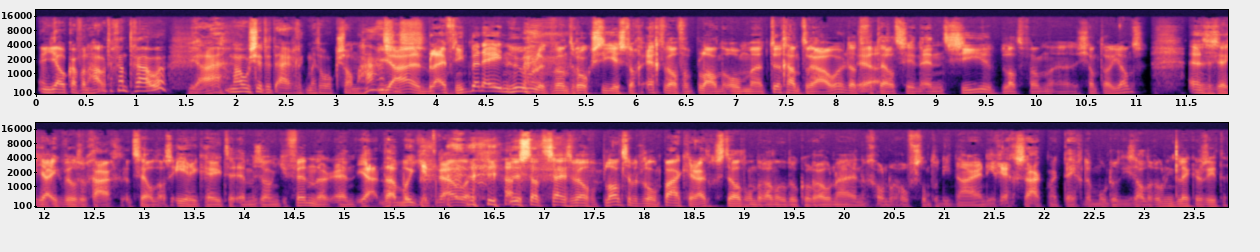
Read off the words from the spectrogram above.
en Jelka van Houten gaan trouwen. Ja, Maar hoe zit het eigenlijk met Roxanne Hazes? Ja, het blijft niet bij één huwelijk. Want Roxy is toch echt wel van plan om eh, te gaan trouwen. Dat Ja. vertelt ze in NC, het blad van eh, Chantal Jansen. En ze zegt, ja, ik wil zo graag hetzelfde als Erik heten en mijn zoontje Vender. En ja, dan moet je trouwen. Dus dat zijn ze wel plan. Ze hebben het al een paar keer uitgesteld, onder andere door corona. En gewoon de hoofd stond er niet naar. En die rechtszaak maar tegen de moeder, die zal er ook niet lekker zitten.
